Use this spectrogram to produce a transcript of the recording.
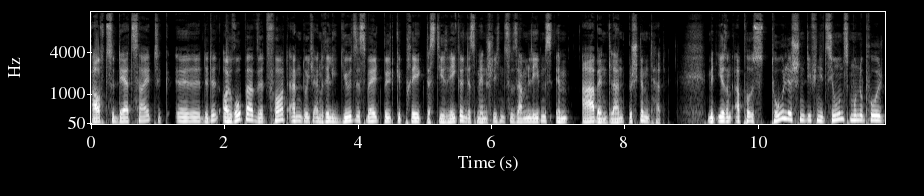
auch zu der Zeit, äh, Europa wird fortan durch ein religiöses Weltbild geprägt, das die Regeln des menschlichen Zusammenlebens im Abendland bestimmt hat. Mit ihrem apostolischen Definitionsmonopol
